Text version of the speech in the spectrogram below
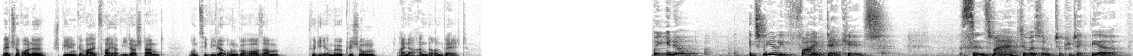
Welche Rolle spielen gewaltfreier Widerstand und ziviler Ungehorsam für die Ermöglichung einer anderen Welt? Well, you know, it's nearly five decades since my activism to protect the earth.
